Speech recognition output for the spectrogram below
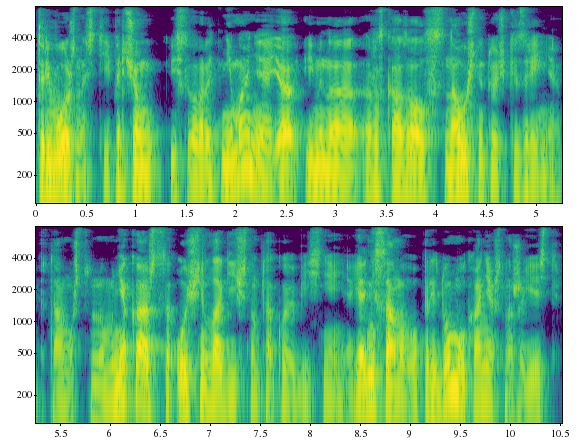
тревожности. Причем, если вы обратите внимание, я именно рассказал с научной точки зрения, потому что, ну, мне кажется, очень логичным такое объяснение. Я не сам его придумал, конечно же, есть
